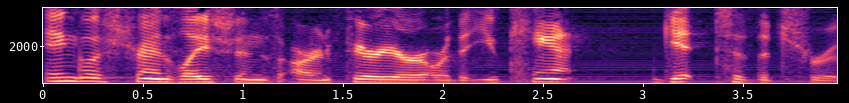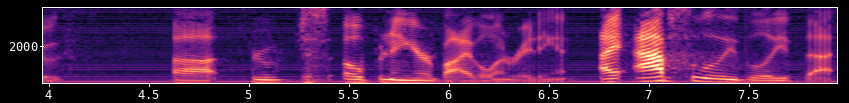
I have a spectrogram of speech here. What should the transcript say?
English translations are inferior or that you can't get to the truth uh, through just opening your Bible and reading it. I absolutely believe that.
